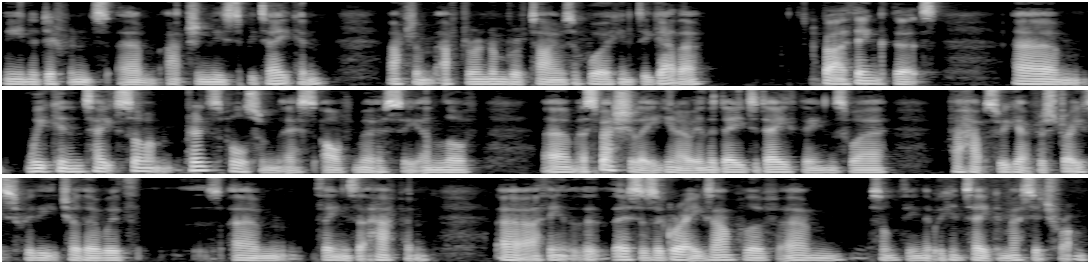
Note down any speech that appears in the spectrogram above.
mean a different um, action needs to be taken after after a number of times of working together. But I think that um, we can take some principles from this of mercy and love, um, especially you know in the day to day things where perhaps we get frustrated with each other with um, things that happen. Uh, I think that this is a great example of um, something that we can take a message from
